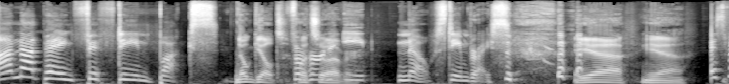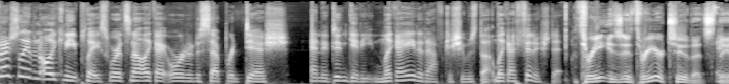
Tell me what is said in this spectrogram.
I'm not paying 15 bucks no guilt for whatsoever. her to eat, no, steamed rice. yeah, yeah. Especially at an all you can eat place where it's not like I ordered a separate dish and it didn't get eaten. Like I ate it after she was done. Like I finished it. Three is it three or two? That's the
